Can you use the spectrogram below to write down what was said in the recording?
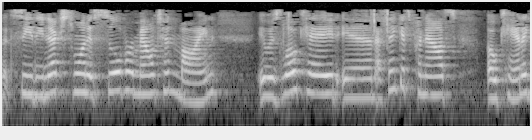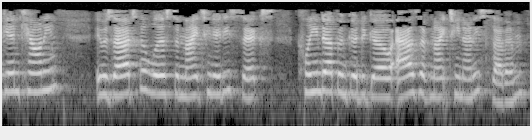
Let's see, the next one is Silver Mountain Mine. It was located in, I think it's pronounced Okanogan County. It was added to the list in 1986, cleaned up and good to go as of 1997.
